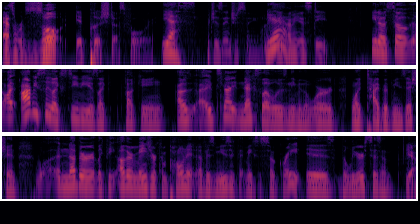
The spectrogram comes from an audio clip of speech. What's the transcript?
As a result, it pushed us forward, Yes. which is interesting. Like, Yeah. I mean, it's deep. You know, so I, obviously, like Stevie is like fucking. I was. It's not next level. Isn't even the word. Like type of musician. Another like the other major component of his music that makes it so great is the lyricism. Yeah.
